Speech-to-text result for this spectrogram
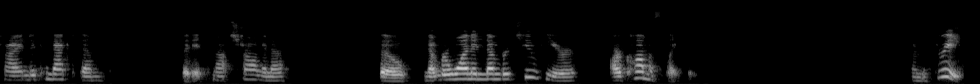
trying to connect them, but it's not strong enough. So number one and number two here are comma splices. Number three,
